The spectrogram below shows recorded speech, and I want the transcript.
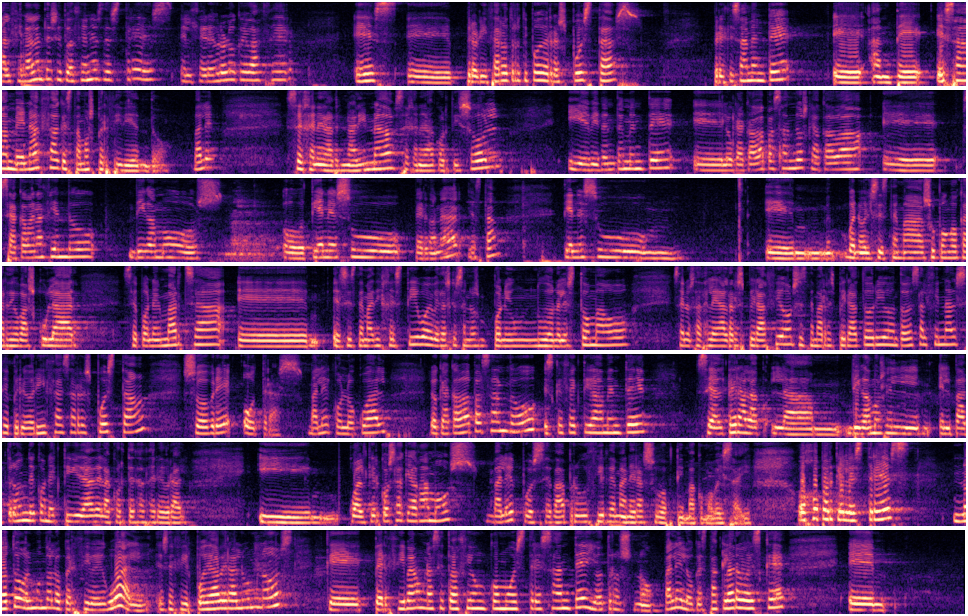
al final, ante situaciones de estrés, el cerebro lo que va a hacer es eh, priorizar otro tipo de respuestas precisamente eh, ante esa amenaza que estamos percibiendo. ¿vale? Se genera adrenalina, se genera cortisol y evidentemente eh, lo que acaba pasando es que acaba, se acaban haciendo, digamos, o tiene su, perdonar, ya está, tiene su, bueno, el sistema, supongo, cardiovascular se pone en marcha eh, el sistema digestivo, hay veces que se nos pone un nudo en el estómago, se nos acelera la respiración, sistema respiratorio, entonces al final se prioriza esa respuesta sobre otras, ¿vale? Con lo cual, lo que acaba pasando es que efectivamente se altera la, digamos, el, el patrón de conectividad de la corteza cerebral y cualquier cosa que hagamos, ¿vale? Pues se va a producir de manera subóptima, como veis ahí. Ojo porque el estrés no todo el mundo lo percibe igual. Es decir, puede haber alumnos que perciban una situación como estresante y otros no. ¿vale? Lo que está claro es que eh,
